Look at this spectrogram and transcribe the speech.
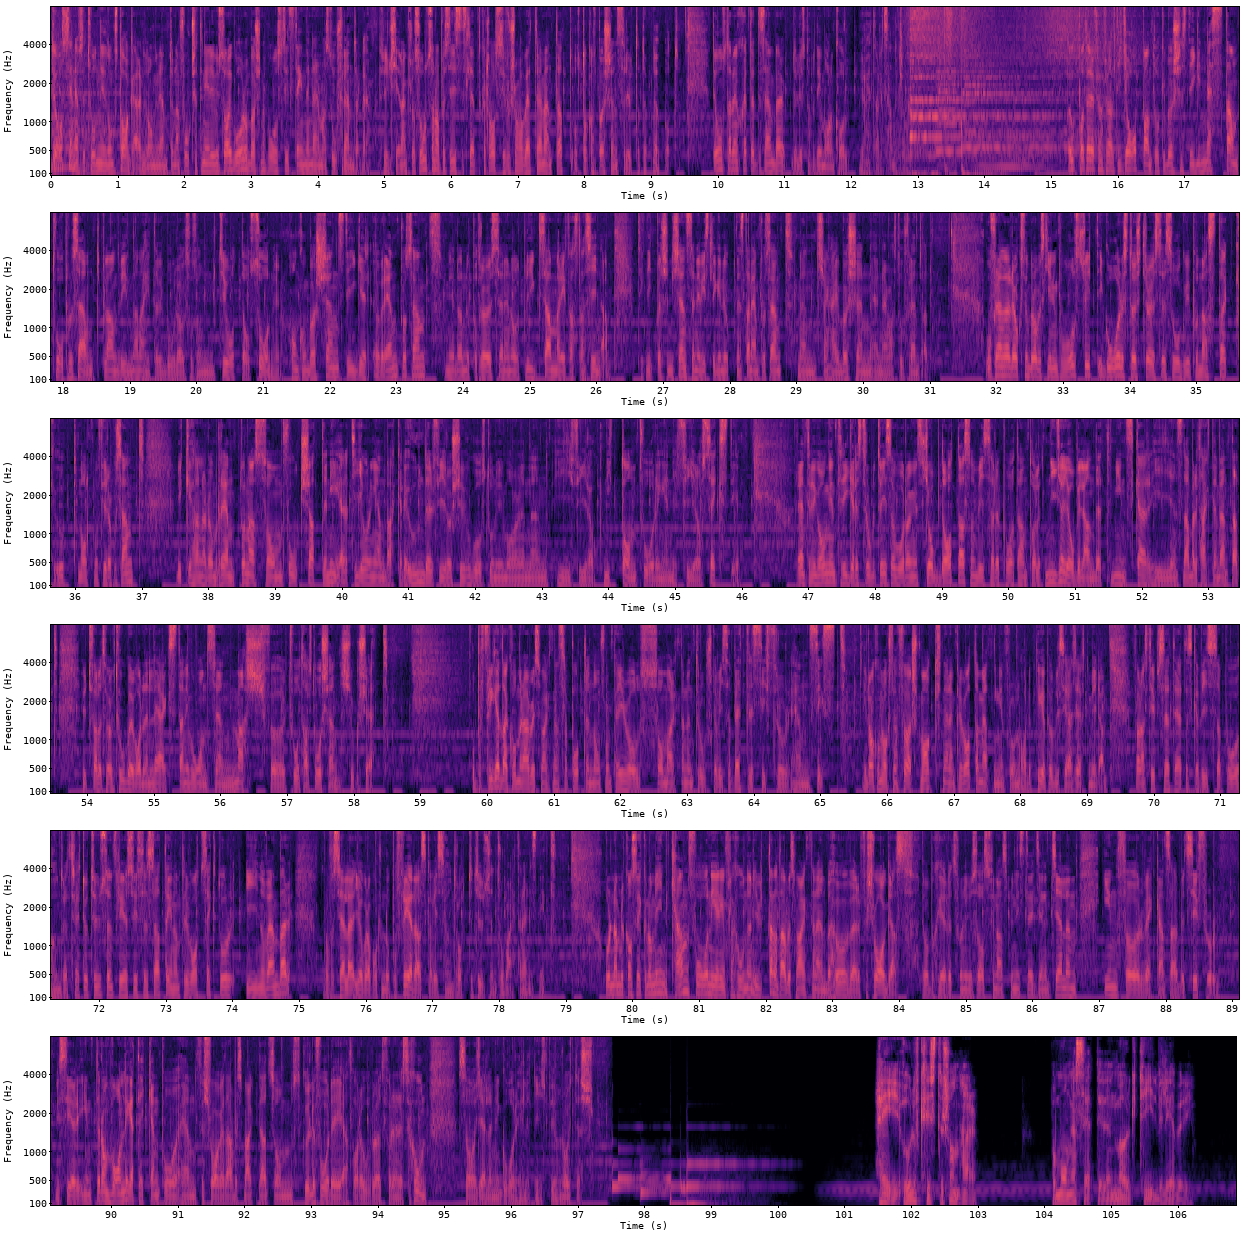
Uppåt Asien efter två nedgångsdagar. Långräntorna fortsätter ner i USA igår och börserna på Wall Street stängde närmast oförändrade. Prylkedjan Clas Ohlson har precis släppt kvartalssiffror som var bättre än väntat och Stockholmsbörsen ser ut att öppna uppåt. Det är onsdag den 6 december. Du lyssnar på Det Morgonkoll. Jag heter Alexander Klar. Uppåt är det framförallt i Japan. Tokyobörsen stiger nästan 2% Bland vinnarna hittar vi bolag såsom Toyota och Sony. Hongkongbörsen stiger över 1 medan uppåtrörelsen är något blygsammare i Fastlandskina. Teknikbörsen i tjänsten är visserligen upp nästan 1% men Shanghai-börsen är närmast oförändrad. Oförändrad är också en bra beskrivning på Wall Street. Igår störst rörelse såg vi på Nasdaq upp 0,4 procent. Mycket handlade om räntorna som fortsatte ner. Tioåringen backade under 4,20 och står nu i morgonen i 4,19. Tvååringen i 4,60. Räntenedgången triggades troligtvis av gårdagens jobbdata som visade på att antalet nya jobb i landet minskar i en snabbare takt än väntat. Utfallet för oktober var den lägsta nivån sedan mars för två och ett halvt år sedan, 2021. Och på fredag kommer arbetsmarknadsrapporten Non-Form Payroll som marknaden tror ska visa bättre siffror än sist. Idag kommer också en försmak när den privata mätningen från ADP publiceras i eftermiddag. Förhandstipset är att det ska visa på 130 000 fler sysselsatta inom privat sektor i november. Den officiella jobbrapporten då på fredag ska visa 180 000 tror marknaden i snitt. Och den amerikanska ekonomin kan få ner inflationen utan att arbetsmarknaden behöver försvagas. Det var beskedet från USAs finansminister Janet Yellen inför veckans arbetssiffror. Vi ser inte de vanliga tecken på en försvagad arbetsmarknad som skulle få dig att vara oroad för en recession, sa Yellen igår enligt nyhetsbyrån Reuters. Hej, Ulf Kristersson här. På många sätt är det en mörk tid vi lever i.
